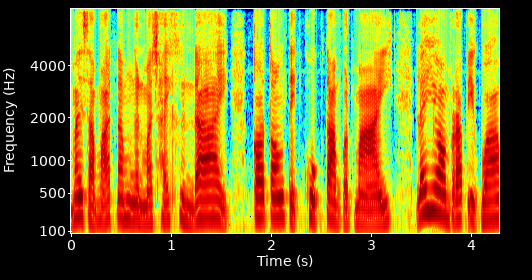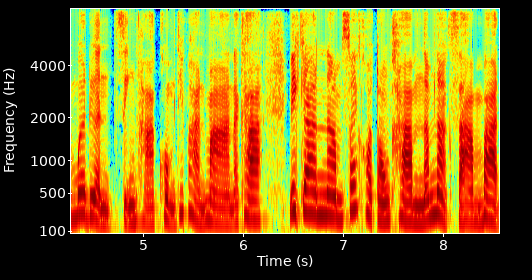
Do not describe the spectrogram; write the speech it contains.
ไม่สามารถนำเงินมาใช้คืนได้ ก็ต้องติดคุกตามกฎหมาย และยอมรับอีกว่าเมื่อเดือนสิงหาคมที่ผ่านมานะคะ มีการนำสร้อยคอทองคำน้ำหนัก 3 บาท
